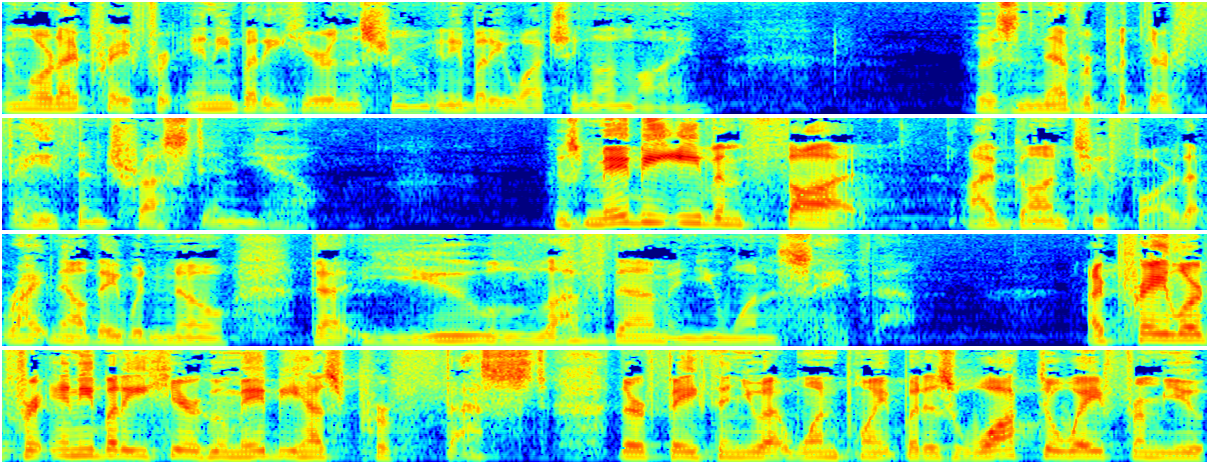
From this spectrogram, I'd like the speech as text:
And Lord, I pray for anybody here in this room, anybody watching online, who has never put their faith and trust in you who's maybe even thought, I've gone too far, that right now they would know that you love them and you want to save them. I pray, Lord, for anybody here who maybe has professed their faith in you at one point, but has walked away from you.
